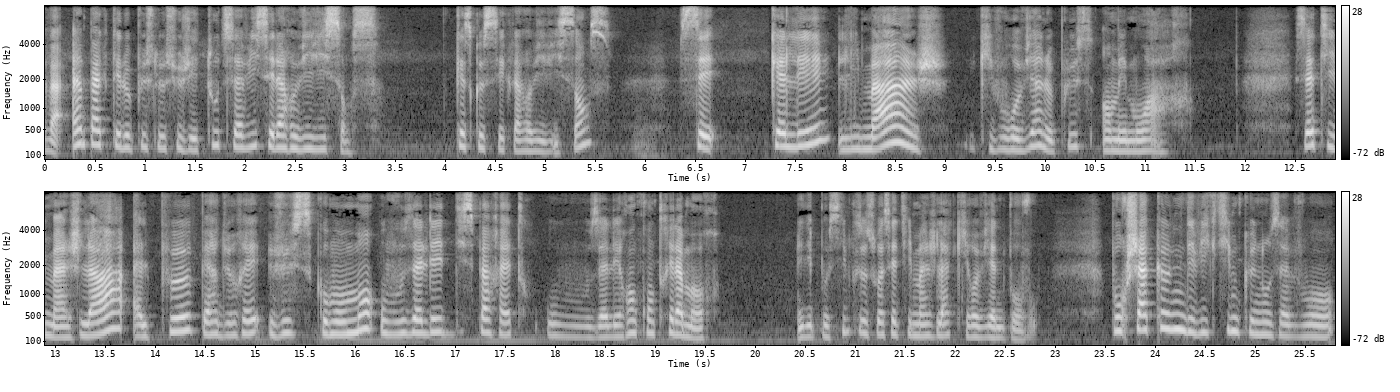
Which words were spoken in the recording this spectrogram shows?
va impacter le plus le sujet toute sa vie, c'est la reviviscence. Qu'est-ce que c'est que la reviviscence? C'est quelle est l'image qui vous revient le plus en mémoire. Cette image-là, elle peut perdurer jusqu'au moment où vous allez disparaître, où vous allez rencontrer la mort. Il est possible que ce soit cette image-là qui revienne pour vous. Pour chacune des victimes que nous avons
